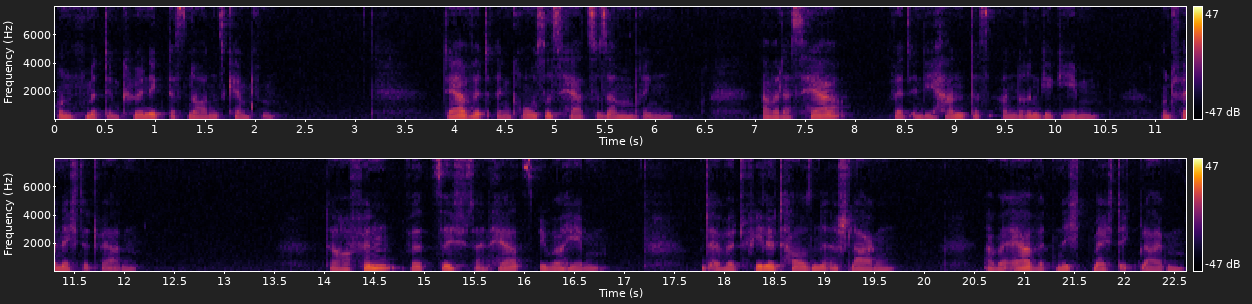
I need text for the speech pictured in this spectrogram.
und mit dem König des Nordens kämpfen. Der wird ein großes Heer zusammenbringen, aber das Heer wird in die Hand des anderen gegeben und vernichtet werden. Daraufhin wird sich sein Herz überheben, und er wird viele Tausende erschlagen, aber er wird nicht mächtig bleiben,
